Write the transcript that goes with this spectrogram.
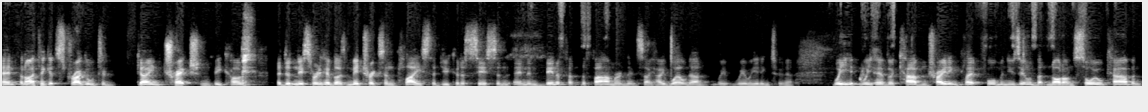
And, and I think it struggled to gain traction because it didn't necessarily have those metrics in place that you could assess and, and then benefit the farmer and then say, hey, well done, where, where we're heading to now. We, we have a carbon trading platform in New Zealand, but not on soil carbon.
